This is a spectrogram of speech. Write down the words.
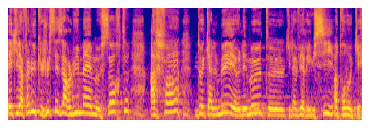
et qu'il a fallu que Jules César lui-même sorte afin de calmer l'émeute qu'il avait réussi à provoquer.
